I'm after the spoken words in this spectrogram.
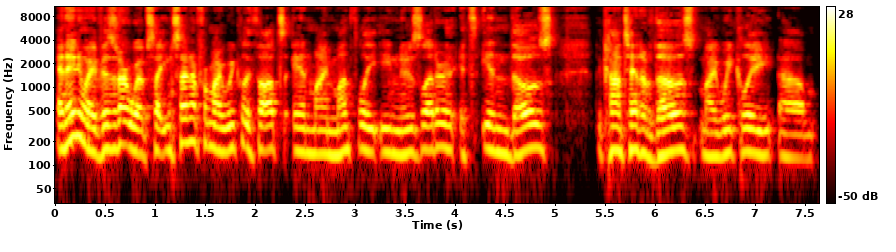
And anyway, visit our website. You can sign up for my weekly thoughts and my monthly e-newsletter. It's in those, the content of those, my weekly um,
